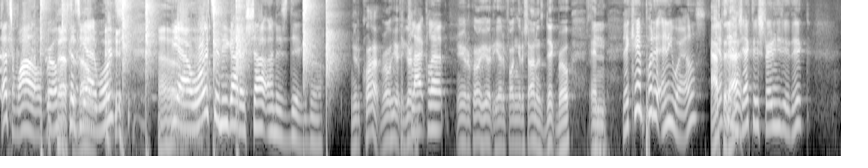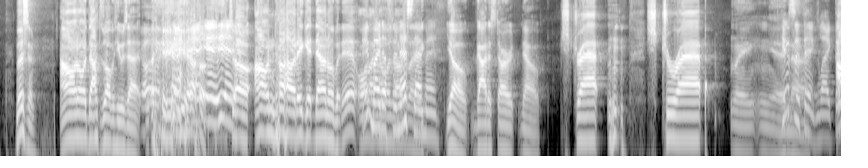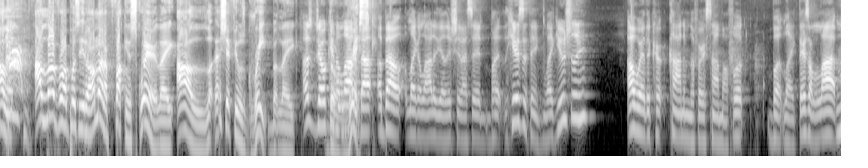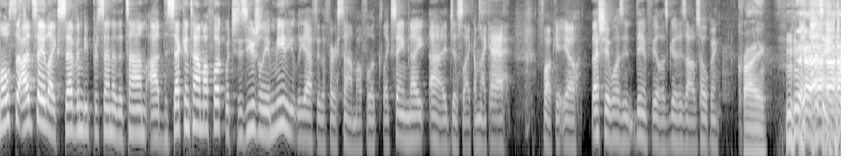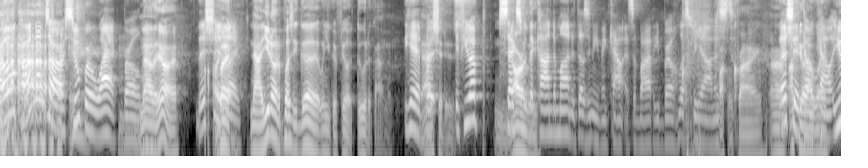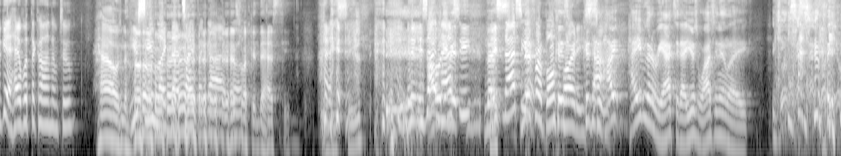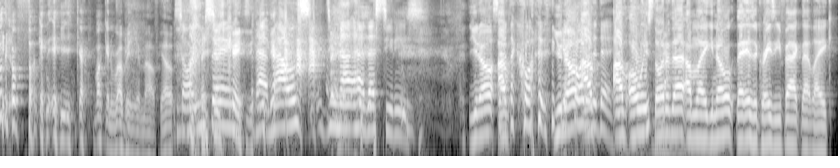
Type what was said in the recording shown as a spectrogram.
That's wild, bro. Pass Because he had out. warts. he had warts and he got a shot on his dick, bro. You the clap, bro. He, he got Clap, clap. He had, the, he, had, he had to fucking get a shot in his dick, bro. And They can't put it anywhere else. They After have to that- inject it straight into your dick. listen, I don't know what doctor's office he was at. Oh. Yo, yeah, yeah, yeah. So I don't know how they get down over there. All They I might know have is I was finessed that man. Yo, gotta start. Yo, strap, strap. Like, yeah, Here's nah. the thing, like, there's been- I, I love raw pussy though. I'm not a fucking square. Like I lo- that shit feels great, but like I was joking a lot risk. about about like a lot of the other shit I said, but here's the thing: like usually, I'll wear the co- condom the first time I fuck, but like there's a lot. Most I'd say like seventy percent of the time, I the second time I fuck, which is usually immediately after the first time I fuck, like same night, I just like I'm like ah, fuck it, yo, that shit wasn't didn't feel as good as I was hoping. crying. It doesn't, bro. Condoms are super whack, bro. Now Like, they are. this shit, But like. now you know the pussy good when you can feel it through the condom. Yeah, That but shit is if you have sex with gnarly. a condom on, it doesn't even count as a body, bro. Let's be honest. Fucking crying. Uh, that shit don't way. count. You get head with the condom too. Hell no. You seem like that type of guy, That's bro. fucking nasty. See? Is that nasty? even- no, it's nasty no, for both cause, parties. Because how, how, how you even gonna react to that? You're just watching it like. Like, you look a fucking idiot. You got fucking rubber in your mouth, yo. so are you That's just saying crazy. that mouths do not have STDs? You know, Is I've, the quote? Of, you know, quote I've, of the day. I've always thought of that. I'm like, you know, that is a crazy fact that like,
